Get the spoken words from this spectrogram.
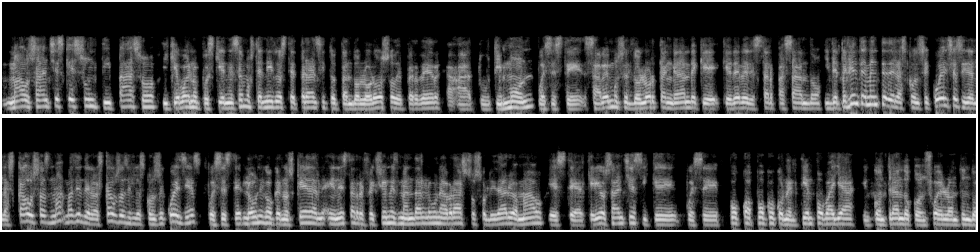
Mao Sánchez, que es un tipazo y que bueno, pues quienes hemos tenido este tránsito tan doloroso de perder a, tu timón, pues este, sabemos el dolor tan grande que, que debe de estar pasando, independientemente de las consecuencias y de las causas, más, más bien de las causas y las consecuencias, pues este, lo único que nos queda en esta reflexión es mandarle un abrazo solidario a Mao, este, al querido Sánchez y que pues eh, poco a poco con el tiempo vaya encontrando consuelo ante un dolor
